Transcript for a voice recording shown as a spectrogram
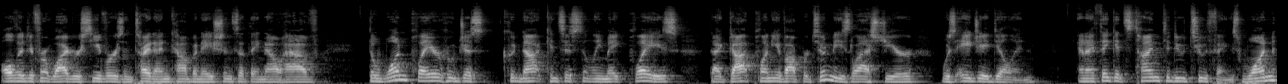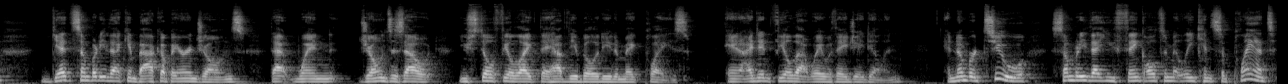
all the different wide receivers and tight end combinations that they now have, the one player who just could not consistently make plays that got plenty of opportunities last year was AJ Dillon. And I think it's time to do two things. One, get somebody that can back up Aaron Jones, that when Jones is out, you still feel like they have the ability to make plays. And I didn't feel that way with AJ Dillon. And number two, somebody that you think ultimately can supplant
